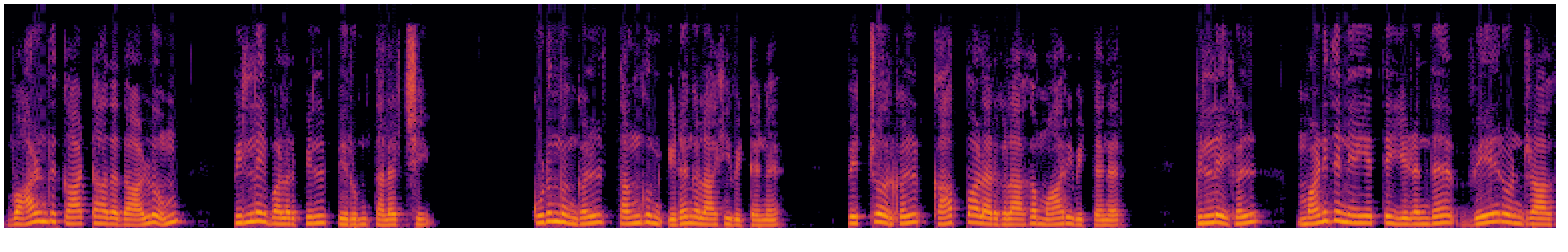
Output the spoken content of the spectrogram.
வாழ்ந்து காட்டாததாலும் பிள்ளை வளர்ப்பில் பெரும் தளர்ச்சி. குடும்பங்கள் தங்கும் இடங்களாகிவிட்டன. பெற்றோர்கள் காப்பாளர்களாக மாறிவிட்டனர். பிள்ளைகள் மனித நேயத்தை இழந்த வேறொன்றாக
